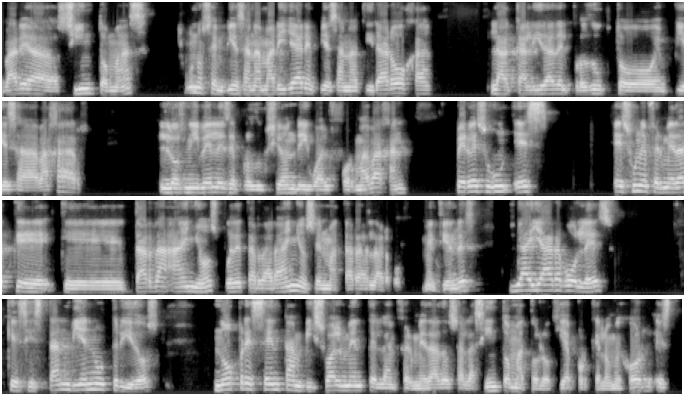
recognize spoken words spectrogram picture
varios síntomas. Unos empiezan a amarillar, empiezan a tirar hoja, la calidad del producto empieza a bajar, los niveles de producción de igual forma bajan, pero es, un, es, es una enfermedad que, que tarda años, puede tardar años en matar al árbol, ¿me entiendes? Y hay árboles que si están bien nutridos, no presentan visualmente la enfermedad, o sea, la sintomatología, porque a lo mejor es,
